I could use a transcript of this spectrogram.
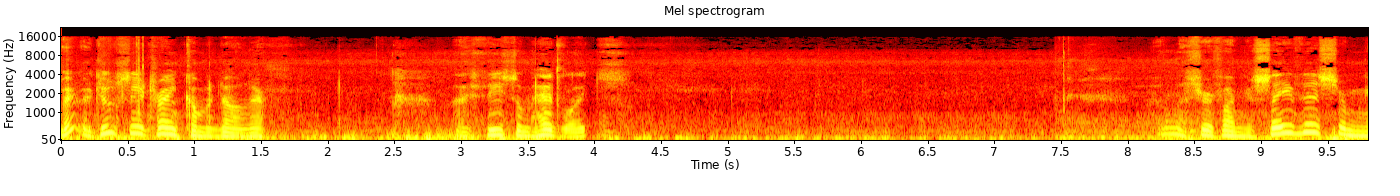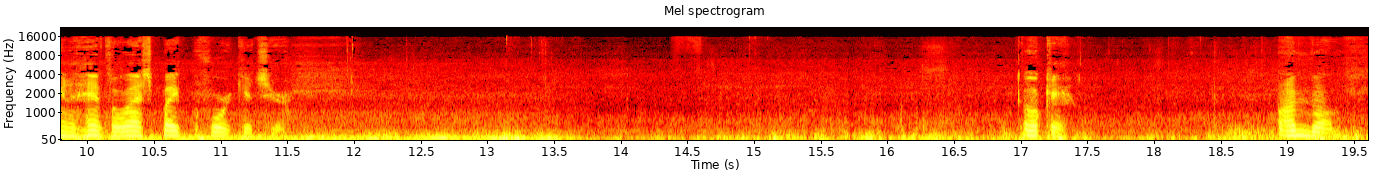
I do see a train coming down there. I see some headlights. I'm not sure if I'm going to save this or I'm going to have the last bite before it gets here. Okay. I'm done.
